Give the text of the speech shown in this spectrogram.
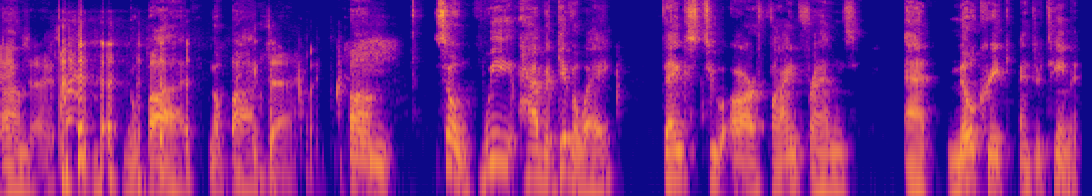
Um, Exactly. no Nobody. exactly. Um, so we have a giveaway thanks to our fine friends at Mill Creek Entertainment,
